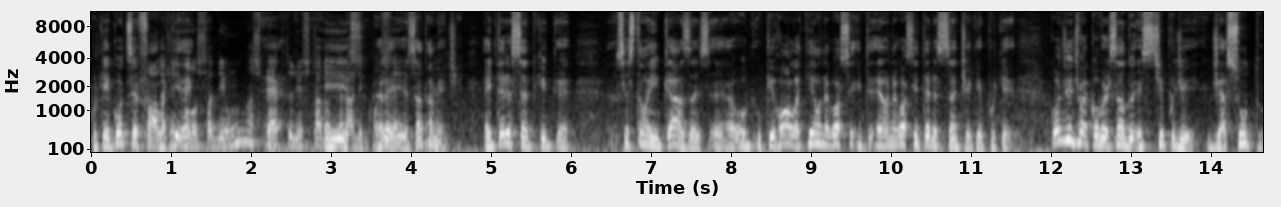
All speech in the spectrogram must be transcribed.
Porque enquanto você fala A gente que. falou só de um aspecto de um estado alterado de Isso, consciência. peraí, né? exatamente. É interessante porque é, vocês estão aí em casa, é, o, o que rola aqui é um, negócio, é um negócio interessante aqui, porque quando a gente vai conversando esse tipo de, de assunto,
